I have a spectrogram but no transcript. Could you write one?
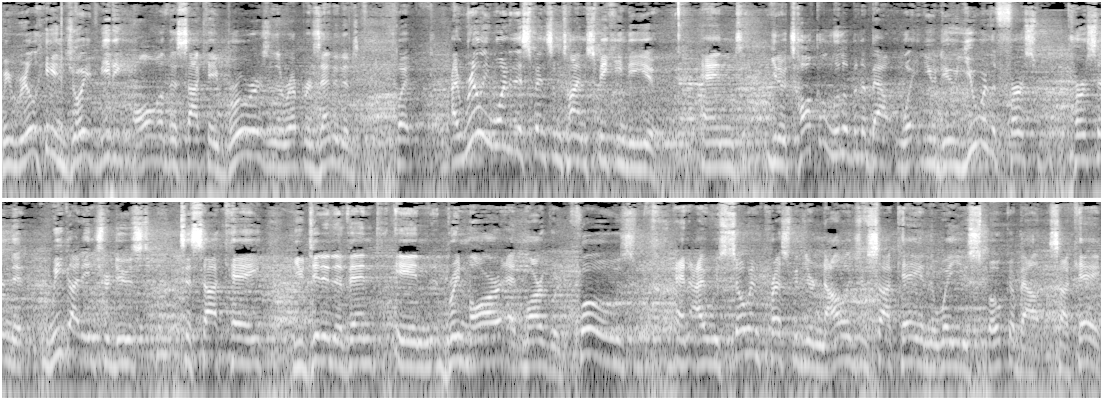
We really enjoyed meeting all of the sake brewers and the representatives, but I really wanted to spend some time speaking to you and you know talk a little bit about what you do. You were the first person that we got introduced to sake. You did an event in Bryn Mawr at Margaret Kuo's, and I was so impressed with your knowledge of sake and the way you spoke about sake.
